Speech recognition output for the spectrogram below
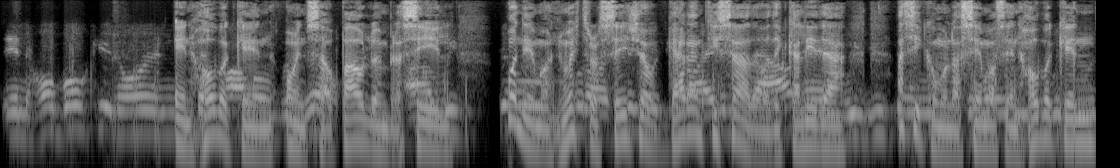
En Hoboken o en Sao Paulo, en Brasil, ponemos nuestro sello garantizado de calidad, así como lo hacemos en Hoboken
